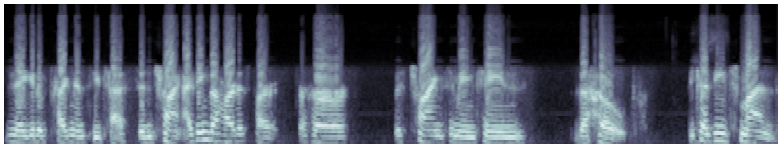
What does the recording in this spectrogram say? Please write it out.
negative pregnancy tests, and trying. I think the hardest part for her was trying to maintain the hope, because each month,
